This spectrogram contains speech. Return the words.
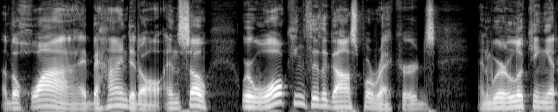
the why behind it all. And so we're walking through the gospel records and we're looking at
